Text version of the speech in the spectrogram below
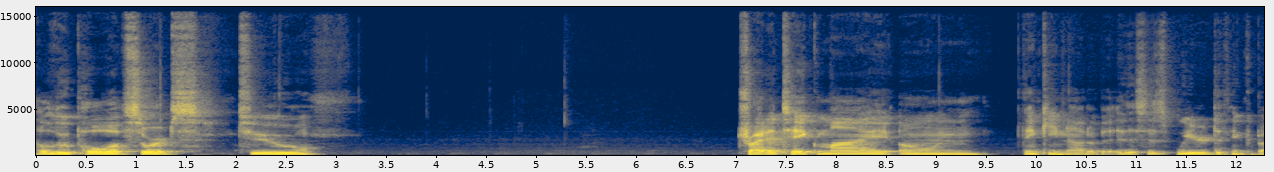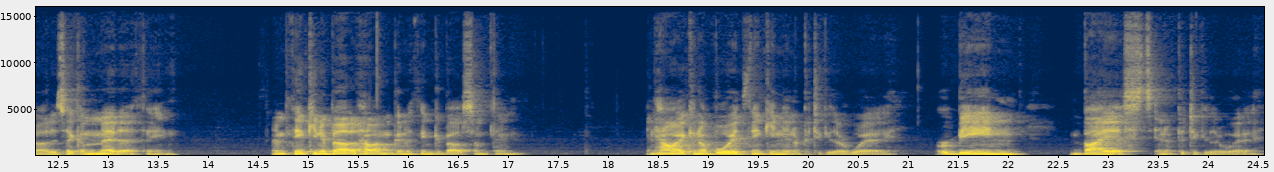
a loophole of sorts to try to take my own thinking out of it. This is weird to think about. It's like a meta thing. I'm thinking about how I'm going to think about something and how I can avoid thinking in a particular way or being biased in a particular way.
